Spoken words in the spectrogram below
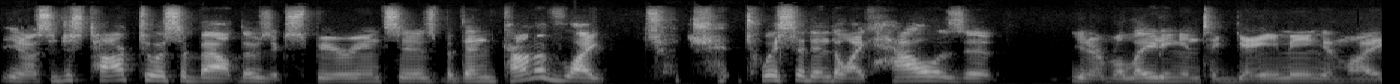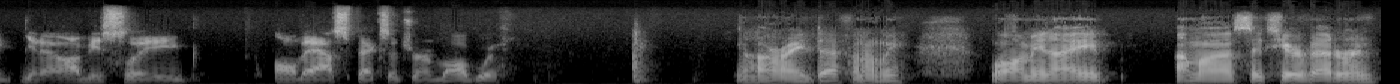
you know so just talk to us about those experiences but then kind of like t- twist it into like how is it you know relating into gaming and like you know obviously all the aspects that you're involved with? All right definitely. Well i mean i i'm a six year veteran.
